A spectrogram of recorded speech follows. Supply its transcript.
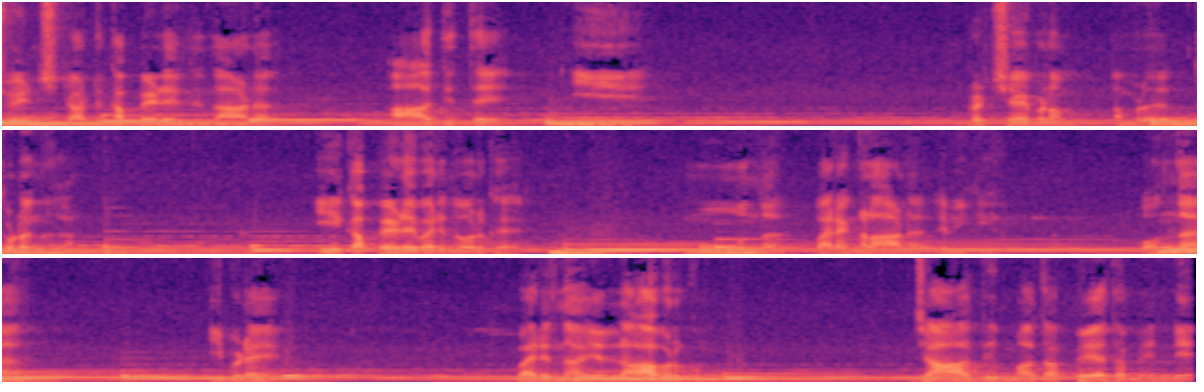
ഷെൻസ്റ്റാട്ട് കപ്പേളയിൽ നിന്നാണ് ആദ്യത്തെ ഈ പ്രക്ഷേപണം നമ്മൾ തുടങ്ങുക. ഈ കപ്പയുടെ വരുന്നവർക്ക് മൂന്ന് വരങ്ങളാണ് ലഭിക്കുക. ഒന്ന് ഇവിടെ വരുന്ന എല്ലാവർക്കും ജാതി മത ഭേദമെന്നെ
